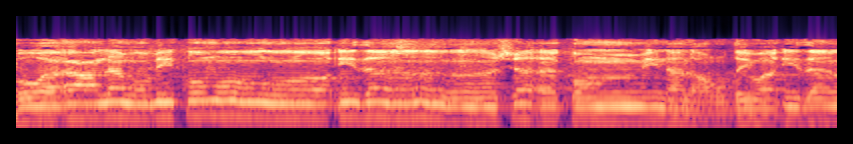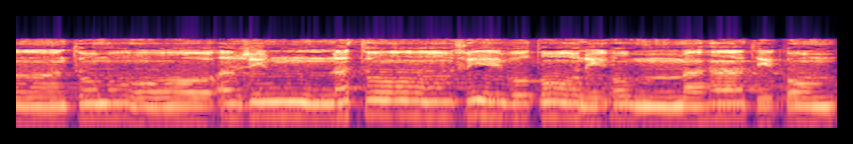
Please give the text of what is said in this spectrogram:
هو أعلم بكم إذا أنشأكم من الأرض وإذا أنتم أجنة في بطون أمهاتكم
